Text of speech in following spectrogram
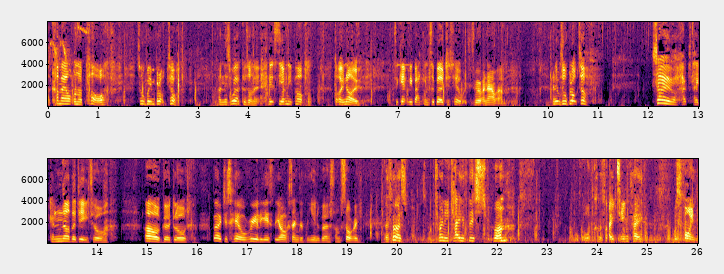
I come out on a path, it's all been blocked off and there's workers on it. It's the only path that I know to get me back into Burgess Hill, which is where I now am. And it was all blocked off. So I had to take another detour. Oh, good lord. Burgess Hill really is the arse end of the universe, I'm sorry. The first 20k of this run, or kind of 18k, was fine.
